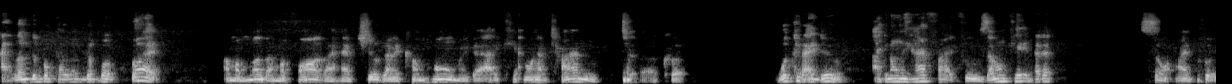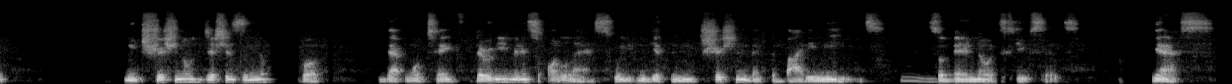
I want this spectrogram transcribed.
I love the book. I love the book, but I'm a mother. I'm a father. I have children. I come home. I got. I can't. I don't have time to uh, cook. What could I do? I can only have fried foods. I don't care. That it. So I put nutritional dishes in the book that will take 30 minutes or less, where you can get the nutrition that the body needs. Mm. So there are no excuses. Yes,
